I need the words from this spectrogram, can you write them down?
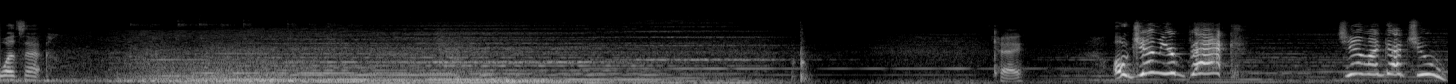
What's that? Okay. Oh, Jim, you're back! Jim, I got you!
